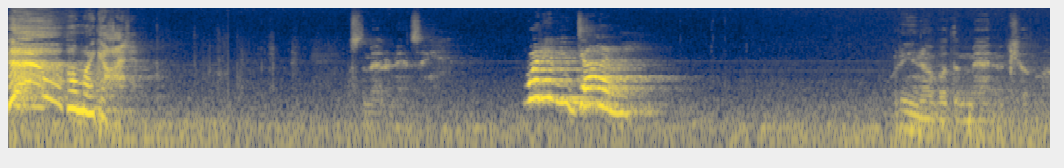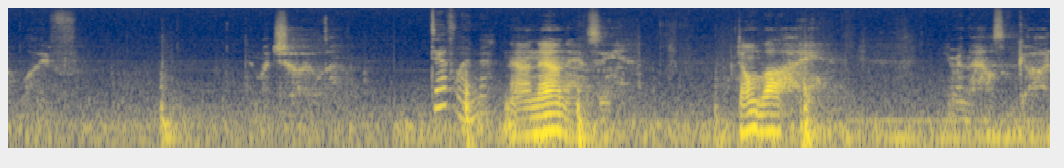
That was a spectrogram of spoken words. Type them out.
out. oh my god. What's the matter, Nancy? What have you done? What do you know about the man who killed my wife and my child? Devlin. Now, now, Nancy. Don't lie. You're in the house of God.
